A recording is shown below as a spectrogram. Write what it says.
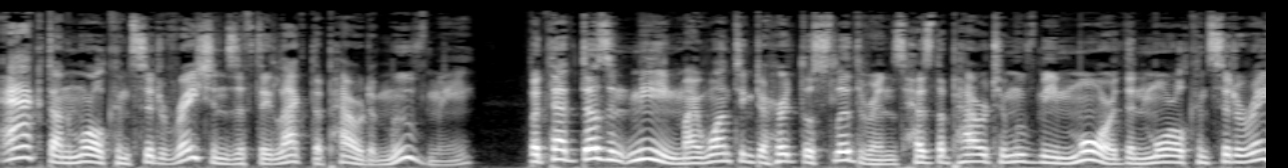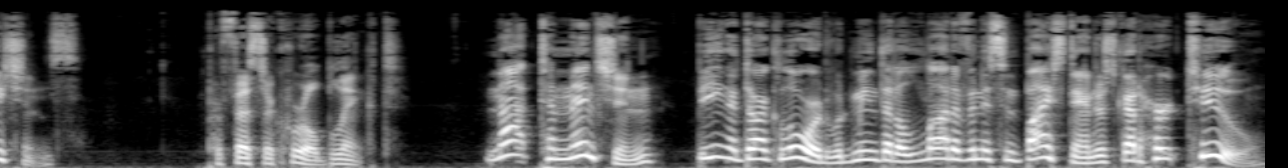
act on moral considerations if they lacked the power to move me. But that doesn't mean my wanting to hurt those Slytherins has the power to move me more than moral considerations. Professor Quirrell blinked. Not to mention, being a Dark Lord would mean that a lot of innocent bystanders got hurt too.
